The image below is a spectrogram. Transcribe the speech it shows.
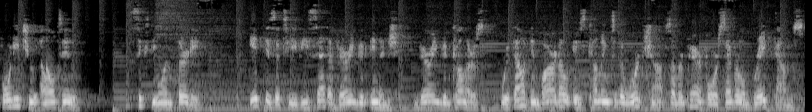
42L2. 6130. It is a TV set of very good image, very good colors, without embargo is coming to the workshops of repair for several breakdowns.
